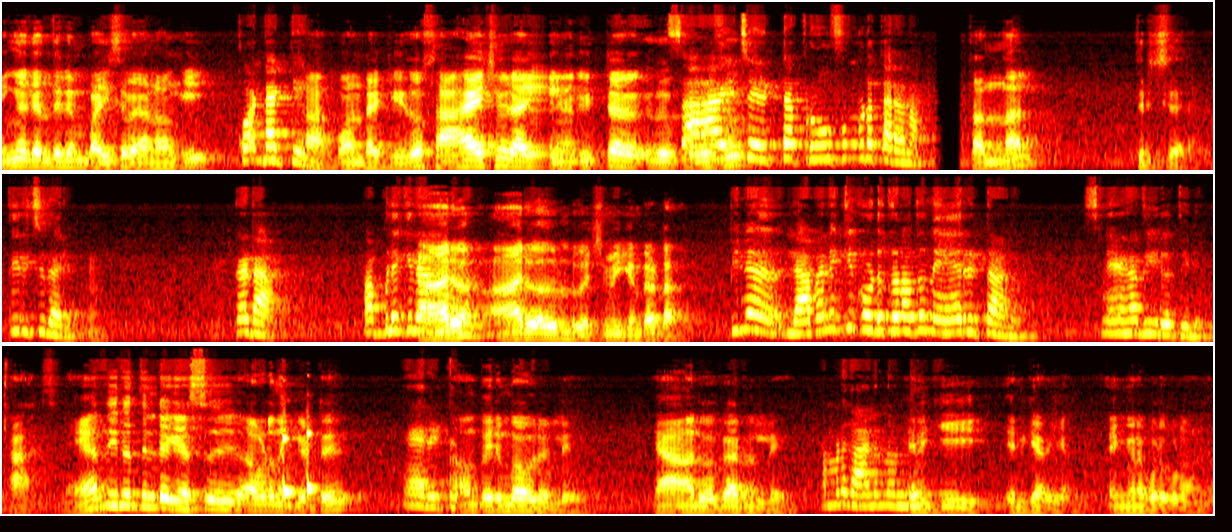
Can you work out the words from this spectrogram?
നിങ്ങൾക്ക് എന്തെങ്കിലും പൈസ വേണമെങ്കിൽ കോണ്ടാക്ട് ആ ചെയ്യും കോണ്ടാക്ട് ചെയ്തോ? സഹായിച്ചവരായി ഇട്ട ഇത് സഹായിച്ച ഇട്ട പ്രൂഫും കൂടെ തരണം. തന്നാൽ തിരിച്ചു തരാം. തിരിച്ചു തരും. കേട്ടാ? ആരും ആരും അതുകൊണ്ട് വിഷമിക്കണ്ട കേട്ടാ. പിന്നെ ലവനയ്ക്ക് കൊടുക്കുന്നത് നേരിട്ടാണ് സ്നേഹതീരത്തിന് ആ കേസ് അവിടെ നിൽക്കിട്ട്. നേരിട്ട്. അവൻ പെരുമ്പാവൂരല്ലേ? ഞാൻ ആലുവക്കാരനല്ലേ? നമ്മൾ കാണുന്നുണ്ട്. എനിക്ക് എനിക്കറിയാം എങ്ങനെ കൊടുക്കണമെന്ന്.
